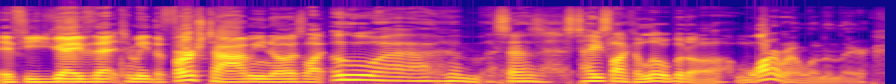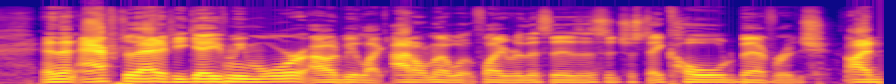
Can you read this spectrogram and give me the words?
if you gave that to me the first time you know it's like oh uh, it sounds it tastes like a little bit of watermelon in there and then after that if you gave me more i would be like i don't know what flavor this is this is just a cold beverage i,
